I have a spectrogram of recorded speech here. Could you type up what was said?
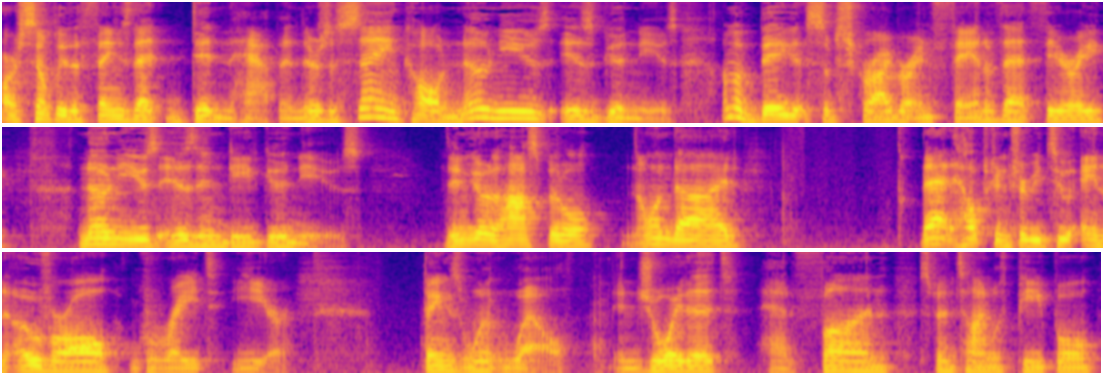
are simply the things that didn't happen. There's a saying called no news is good news. I'm a big subscriber and fan of that theory. No news is indeed good news. Didn't go to the hospital, no one died, that helped contribute to an overall great year. Things went well. Enjoyed it, had fun, spent time with people,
